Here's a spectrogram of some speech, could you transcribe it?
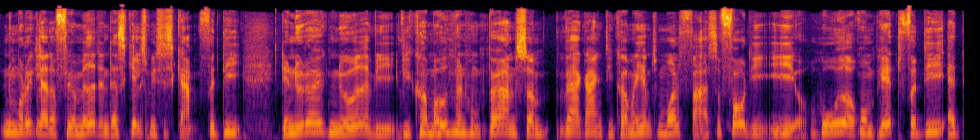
nu må du ikke lade dig føre med den der skilsmisseskam, fordi det nytter jo ikke noget, at vi, vi kommer ud med nogle børn, som hver gang de kommer hjem til mor og far, så får de i hoved og rumpet, fordi at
